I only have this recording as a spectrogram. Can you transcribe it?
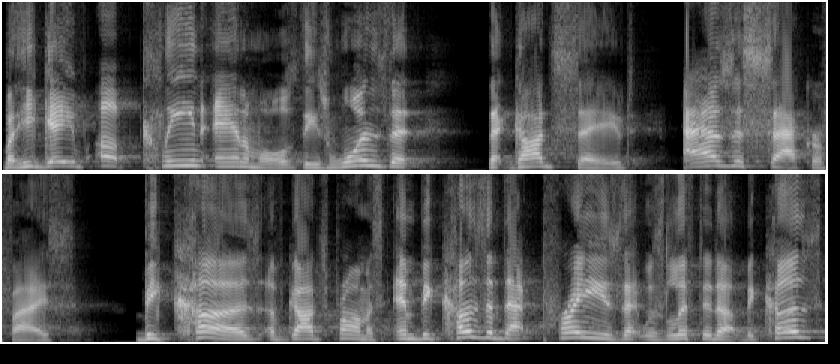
But he gave up clean animals, these ones that, that God saved, as a sacrifice because of God's promise and because of that praise that was lifted up, because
